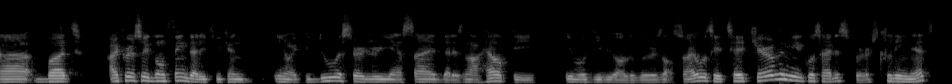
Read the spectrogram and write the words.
Uh, but I personally don't think that if you can, you know, if you do a surgery in a site that is not healthy, it will give you all the good results. So I would say take care of the mucositis first, clean it.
